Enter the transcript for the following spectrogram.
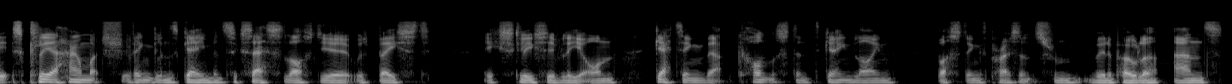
it's clear how much of England's game and success last year was based exclusively on getting that constant gain line busting presence from Vunipola and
